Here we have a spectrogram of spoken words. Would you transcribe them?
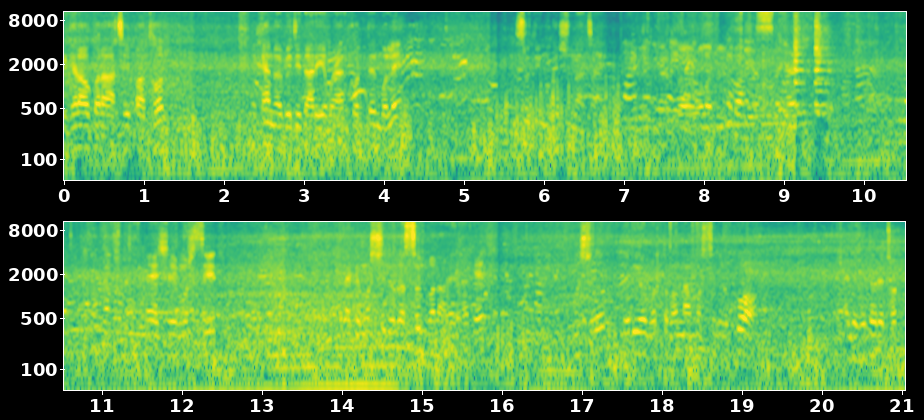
এই ঘেরাও করা আছে পাথর। এখানে নবীজি দাঁড়িয়ে বয়ান করতেন বলে শ্রুতি মুখে শোনা যায়। সেই মসজিদ। এটাকে মসজিদুর রসুল বলা হয়ে থাকে। মসুর যদিও বর্তমান নাম মসজিদুল কুয়া। এদের ভিতরে ছোট্ট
